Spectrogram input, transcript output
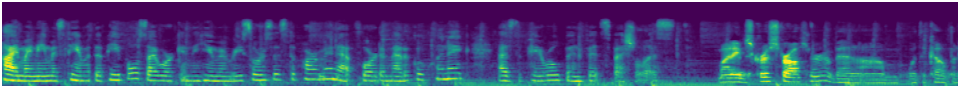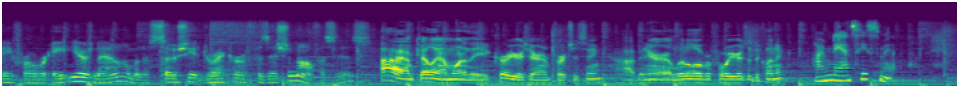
Hi, my name is Tamitha Peoples. I work in the Human Resources Department at Florida Medical Clinic as the Payroll Benefits Specialist. My name is Chris Strassner. I've been um, with the company for over eight years now. I'm an Associate Director of Physician Offices. Hi, I'm Kelly. I'm one of the couriers here in purchasing. I've been here a little over four years at the clinic. I'm Nancy Smith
